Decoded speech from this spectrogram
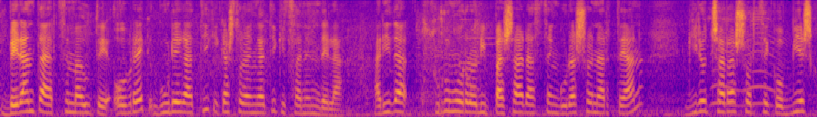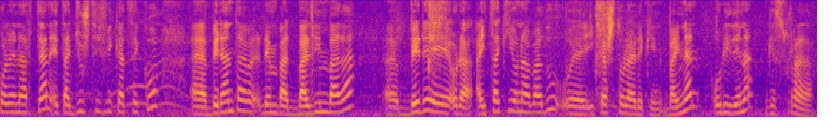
beranta hartzen badute obrek guregatik ikastorengatik izanen dela. Ari da zurrumur hori pasarazten gurasoen artean, giro txarra sortzeko bi eskolen artean eta justifikatzeko e, berantaren bat baldin bada bere ora aitzaki ona badu e, ikastolarekin. Baina hori dena gezurra da.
